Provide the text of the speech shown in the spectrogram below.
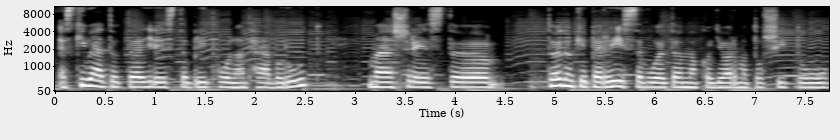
Ez kiváltotta egyrészt a brit-holland háborút, másrészt tulajdonképpen része volt annak a gyarmatosító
